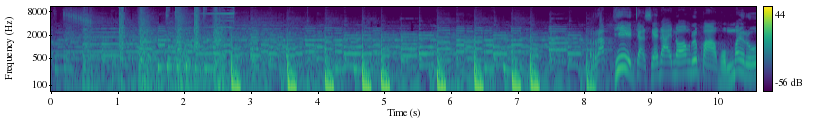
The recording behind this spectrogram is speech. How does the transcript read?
รักพี่จะเสียดายน้องหรือเปล่าผมไม่รู้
